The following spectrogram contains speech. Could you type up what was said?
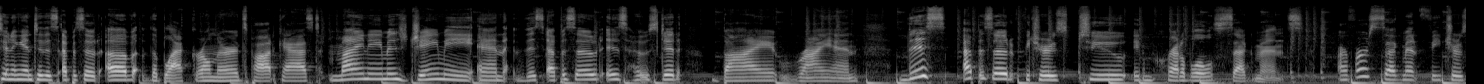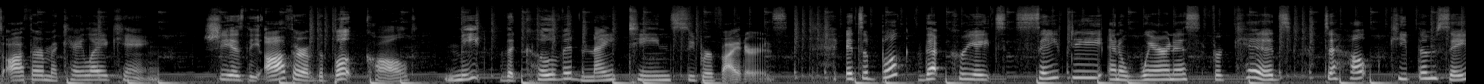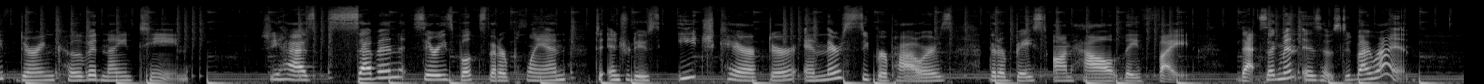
Tuning into this episode of the Black Girl Nerds podcast. My name is Jamie, and this episode is hosted by Ryanne. This episode features two incredible segments. Our first segment features author Mikaeli King. She is the author of the book called Meet the COVID 19 Superfighters. It's a book that creates safety and awareness for kids to help keep them safe during COVID 19. She has seven series books that are planned to introduce each character and their superpowers that are based on how they fight. That segment is hosted by Ryanne.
